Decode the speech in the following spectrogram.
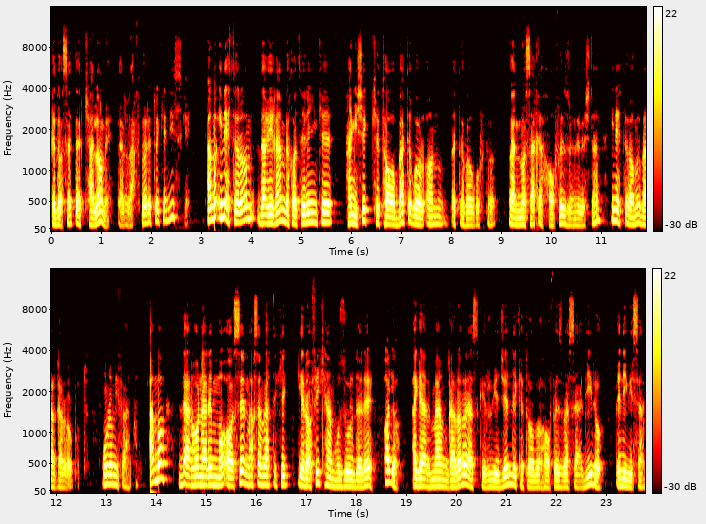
قداست در کلامه در رفتار تو که نیست که. اما این احترام دقیقا به خاطر اینکه همیشه کتابت قرآن اتفاق افتاد و نسخ حافظ رو نوشتن این احترامه برقرار بود. اون رو می‌فهمم. اما در هنر معاصر مخصوصا وقتی که گرافیک هم حضور داره آیا اگر من قرار است که روی جلد کتاب حافظ و سعدی رو بنویسم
